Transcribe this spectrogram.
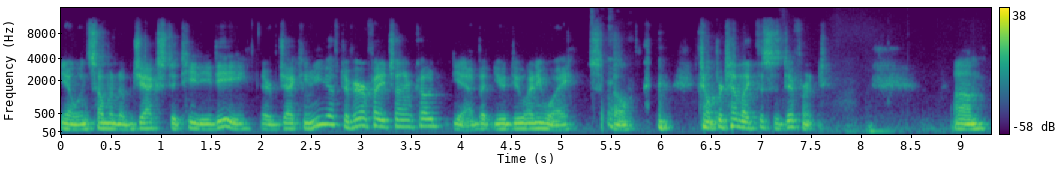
you know, when someone objects to TDD, they're objecting. You have to verify each line of code. Yeah, but you do anyway. So don't pretend like this is different. Um,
